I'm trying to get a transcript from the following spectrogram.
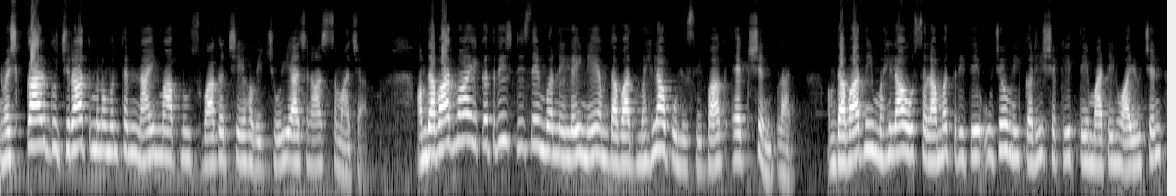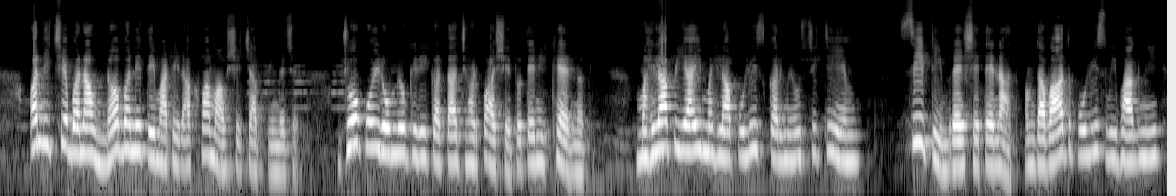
નમસ્કાર, ગુજરાત મનોમંથન નાઇનમાં આપનું સ્વાગત છે. હવે જોઈએ આજના સમાચાર. અમદાવાદમાં એકત્રીસ ડિસેમ્બરને લઈને અમદાવાદ મહિલા પોલીસ વિભાગ એક્શન પ્લાન. અમદાવાદની મહિલાઓ સલામત રીતે ઉજવણી કરી શકે તે માટેનું આયોજન અનિચ્છે બનાવ ન બને તે માટે રાખવામાં આવશે ચાપતી નજર. જો કોઈ રોમિયોગીરી કરતા ઝડપાશે તો તેની ખેર નથી. મહિલા પીઆઈ, મહિલા પોલીસ કર્મીઓ સીટીએમ સી ટીમ રહેશે તૈનાત. અમદાવાદ પોલીસ વિભાગની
